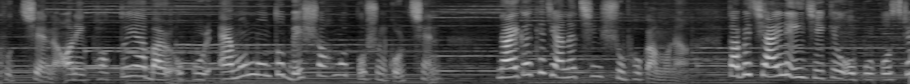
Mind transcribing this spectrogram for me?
খুঁজছেন, অনেক ভক্তই আবার অপুর এমন মন্তব্যে সহমত পোষণ করছেন। নায়িকাকে জানাচ্ছেন শুভকামনা। তবে চাইলেই যে কেউ অপুর পোস্টে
